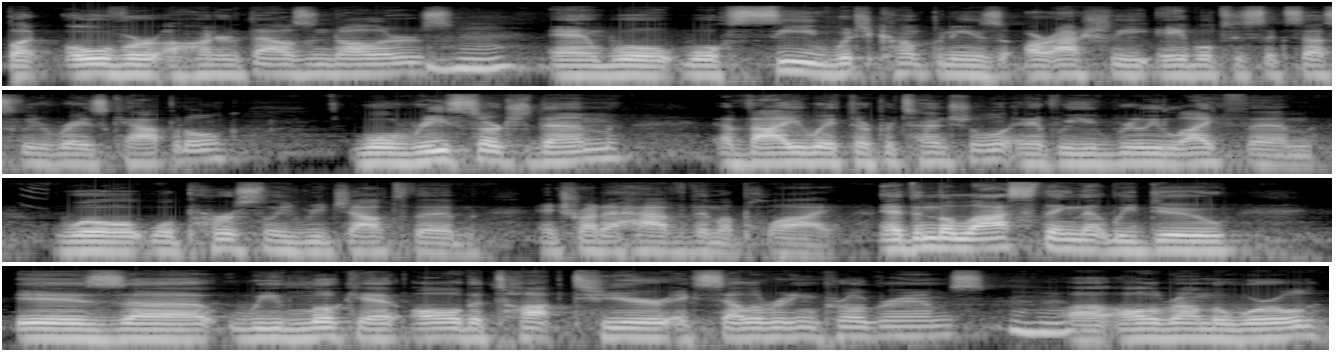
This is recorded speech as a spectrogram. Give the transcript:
but over $100,000, dollars and we'll, we'll see which companies are actually able to successfully raise capital. We'll research them, evaluate their potential, and if we really like them, we'll, we'll personally reach out to them and try to have them apply. And then the last thing that we do is uh, we look at all the top tier accelerating programs uh, all around the world,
